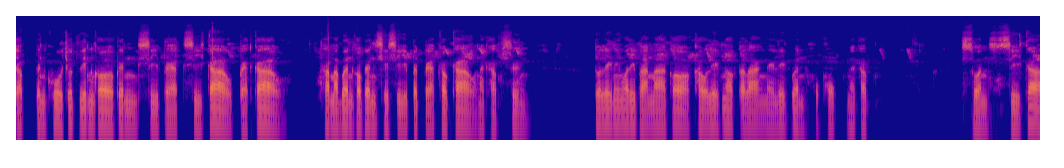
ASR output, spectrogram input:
จับเป็นคู่ชุดวินก็เป็นสี่แปดสี่เก้าแปดเก้าถ้ามาเบิ้ลก็เป็นสี่สี่แปดแปดเก้าเก้านะครับ ซึ่งตัวเลขในงวดที่ผ่านมาก็เข้าเลขนอกตารางในเลขเบิ้ลหกหกนะครับ ส่วนสี่เก้า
